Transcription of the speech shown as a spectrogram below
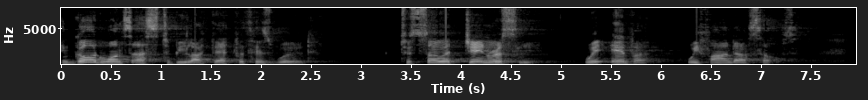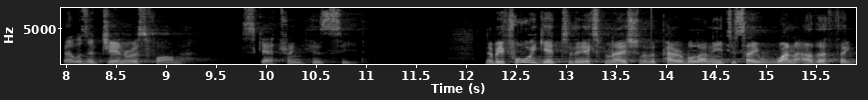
And God wants us to be like that with His Word to sow it generously wherever we find ourselves. That was a generous farmer scattering his seed. Now, before we get to the explanation of the parable, I need to say one other thing.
